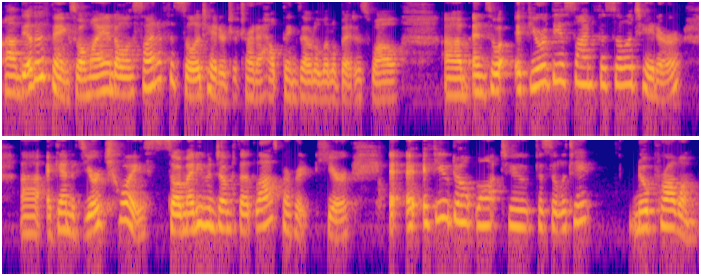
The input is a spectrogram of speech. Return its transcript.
Um, the other thing, so on my end, I'll assign a facilitator to try to help things out a little bit as well. Um, and so if you're the assigned facilitator, uh, again, it's your choice. So I might even jump to that last part right here. If you don't want to facilitate, no problem.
